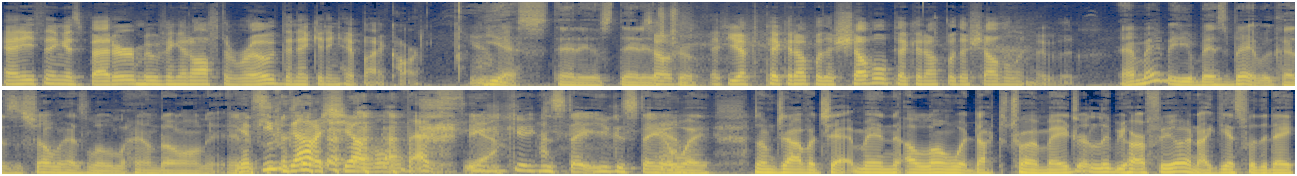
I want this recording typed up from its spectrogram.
anything is better moving it off the road than it getting hit by a car. Yeah. Yes, that is that is so true. If, if you have to pick it up with a shovel, pick it up with a shovel and move it. That may be your best bet because the shovel has a little handle on it. if you've got a shovel, that's yeah. you, can, you can stay. You can stay yeah. away. I'm Java Chapman, along with Dr. Troy Majure, Libby Hartfield, and our guest for the day,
